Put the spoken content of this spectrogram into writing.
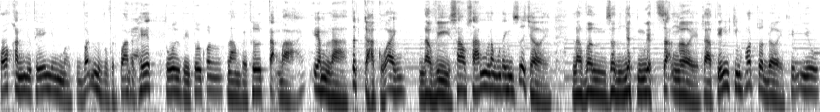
khó khăn như thế nhưng mà cũng vẫn vượt qua được dạ. hết. Tôi thì tôi có làm bài thơ tặng bà ấy. em là tất cả của anh là vì sao sáng long lanh giữa trời là vầng dần nhật nguyệt dạng ngời là tiếng chim hót cho đời thêm yêu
